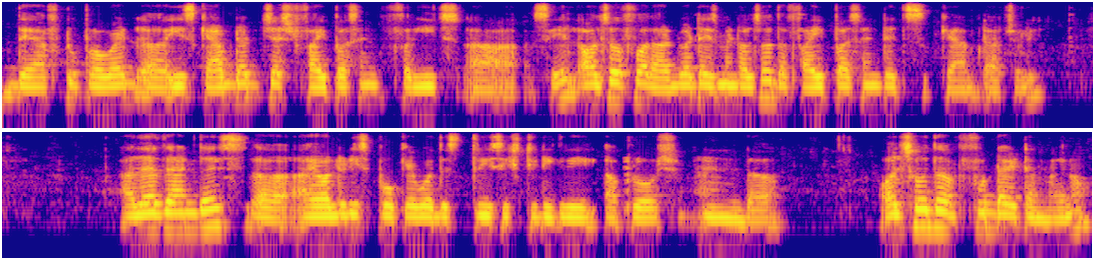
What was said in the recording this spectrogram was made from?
they have to provide uh, is capped at just 5% for each uh, sale. Also for advertisement also the 5% it's capped actually other than this uh, i already spoke about this 360 degree approach and uh, also the food item you know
